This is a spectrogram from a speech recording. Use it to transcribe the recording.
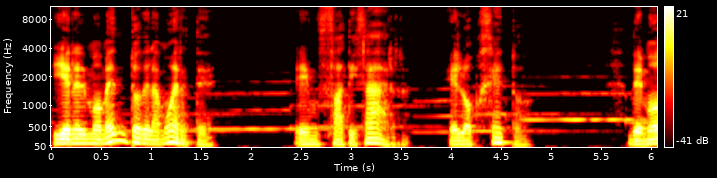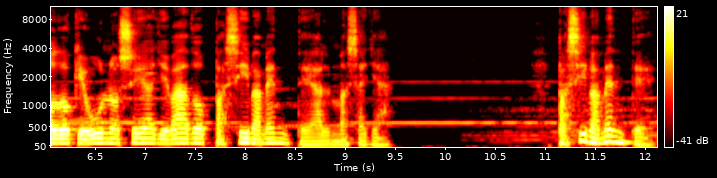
y en el momento de la muerte enfatizar el objeto, de modo que uno sea llevado pasivamente al más allá. Pasivamente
